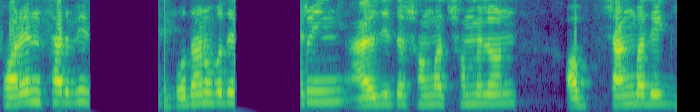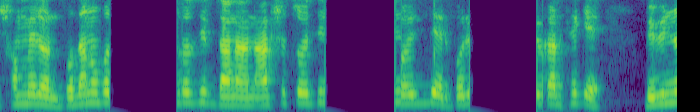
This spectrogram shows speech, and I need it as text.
ফরেন সার্ভিস প্রধান উপদেষ্টা আয়োজিত সংবাদ সম্মেলন সাংবাদিক সম্মেলন প্রধান উপসচিব জানান আটশো চৌত্রিশ শহীদদের পরিবার থেকে বিভিন্ন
